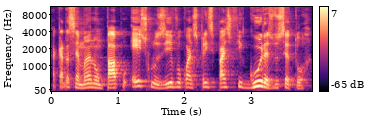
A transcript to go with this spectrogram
a cada semana um papo exclusivo com as principais figuras do setor.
